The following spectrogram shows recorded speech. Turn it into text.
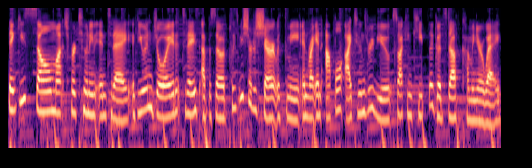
Thank you so much for tuning in today. If you enjoyed today's episode, please be sure to share it with me and write an Apple iTunes review so I can keep the good stuff coming your way.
